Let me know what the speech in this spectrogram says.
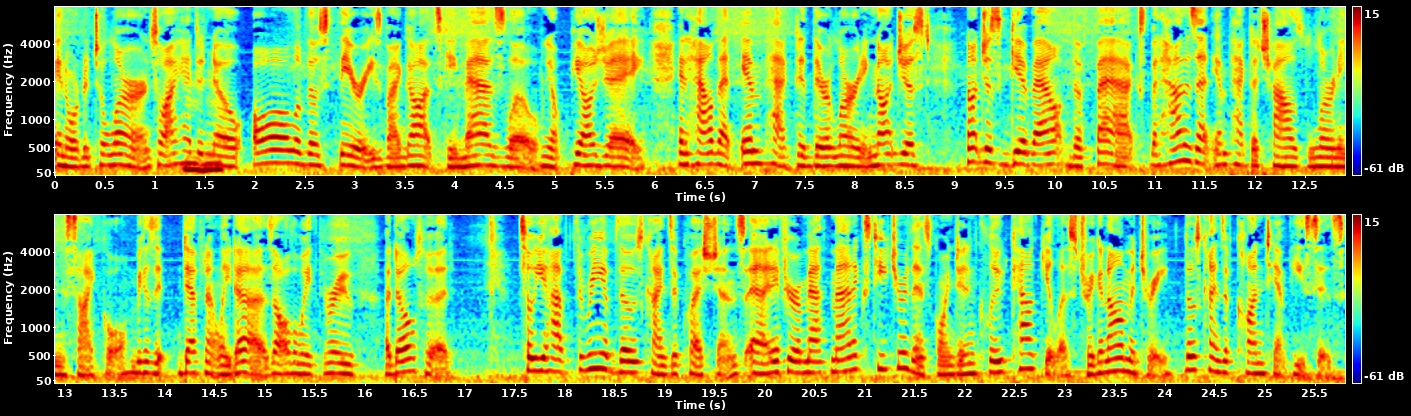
in order to learn? So I had mm-hmm. to know all of those theories, Vygotsky, Maslow, you know, Piaget, and how that impacted their learning. Not just not just give out the facts, but how does that impact a child's learning cycle? Because it definitely does all the way through adulthood. So you have three of those kinds of questions. And if you're a mathematics teacher, then it's going to include calculus, trigonometry, those kinds of content pieces.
